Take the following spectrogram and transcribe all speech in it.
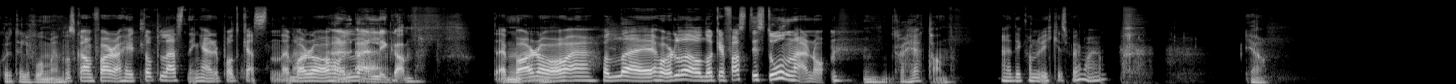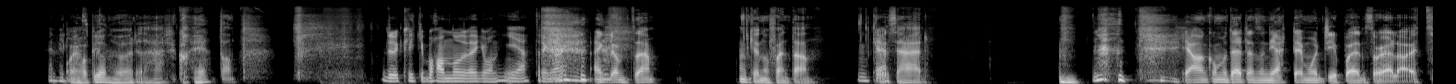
Hvor er telefonen min? Nå skal han fare høytlopplesning her i podkasten. Det er bare å holde jeg ligger han. Det er bare å eh, holde, holde dere fast i stolen her nå. Mm, Hva het han? Nei, det kan du ikke spørre meg om. Ja. Jeg Og jeg håper han hører det her. Hva het han? Du klikker på han, og du vet ikke hva han heter engang. Jeg glemte det. Ok, nå fant jeg han. Ok. Skal vi se her. ja, han kommenterte en sånn hjerte-emoji på en story jeg la ut.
